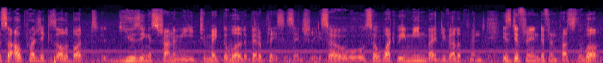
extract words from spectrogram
so our project is all about using astronomy to make the world a better place essentially. So so what we mean by development is different in different parts of the world.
